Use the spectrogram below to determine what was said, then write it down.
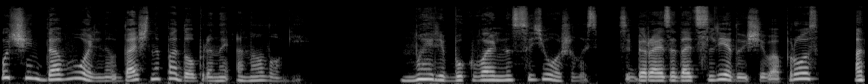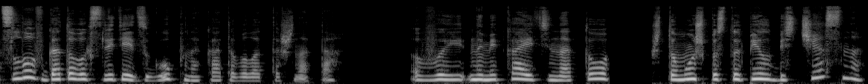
очень довольна удачно подобранной аналогией. Мэри буквально съежилась, собираясь задать следующий вопрос, от слов, готовых слететь с губ, накатывала тошнота. «Вы намекаете на то, что муж поступил бесчестно?»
